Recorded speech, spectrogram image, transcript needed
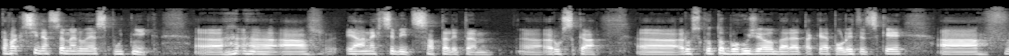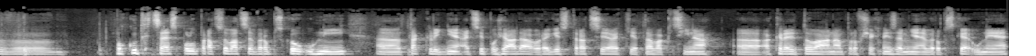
ta vakcína se jmenuje Sputnik a já nechci být satelitem Ruska. Rusko to bohužel bere také politicky a pokud chce spolupracovat s Evropskou uní, eh, tak klidně, ať si požádá o registraci, ať je ta vakcína eh, akreditována pro všechny země Evropské unie,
